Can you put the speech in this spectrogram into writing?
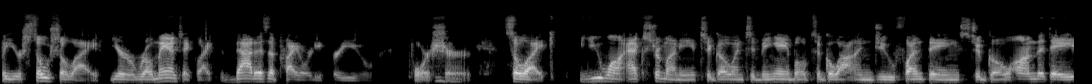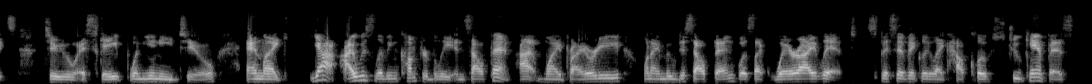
but your social life your romantic life that is a priority for you for mm-hmm. sure. So like you want extra money to go into being able to go out and do fun things, to go on the dates, to escape when you need to. And like, yeah, I was living comfortably in South Bend. I, my priority when I moved to South Bend was like where I lived, specifically like how close to campus.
